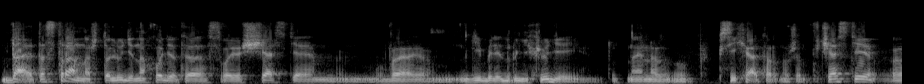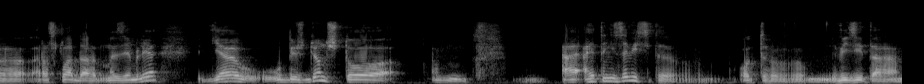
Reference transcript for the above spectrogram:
Да, это странно, что люди находят э, свое счастье в гибели других людей. Тут, наверное, психиатр нужен. В части э, расклада на Земле я убежден, что а, а это не зависит э, от э, визита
